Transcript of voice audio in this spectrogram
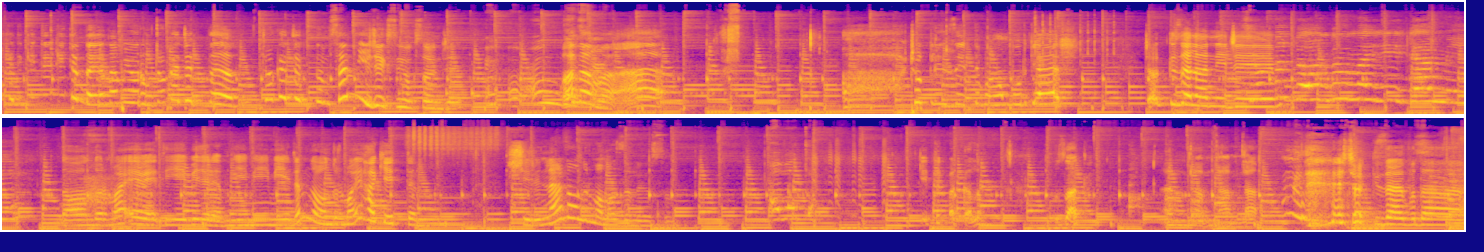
hadi hadi getir getir dayanamıyorum. Çok acıktım. Çok acıktım. Sen mi yiyeceksin yoksa önce? Bana mı? Aa. Ah, çok lezzetli bu hamburger. Çok güzel anneciğim. Dondurma evet yiyebilirim. Yemeğimi yedim dondurmayı hak ettim. Şirinler dondurma mı hazırlıyorsun? Evet. Getir bakalım. Uzak. Nam nam nam nam. Çok güzel bu da.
